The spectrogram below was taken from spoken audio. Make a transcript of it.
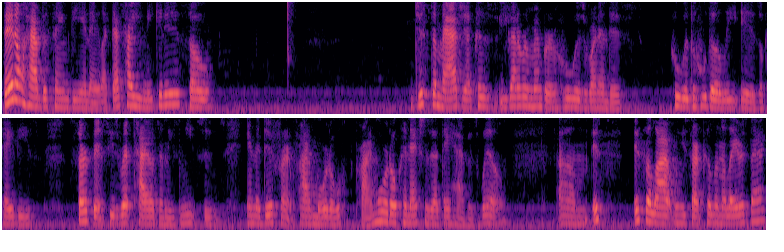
They don't have the same DNA. Like that's how unique it is. So just imagine because you got to remember who is running this who the who the elite is okay these serpents, these reptiles, and these meat suits, and the different primordial primordial connections that they have as well. Um, it's it's a lot when you start peeling the layers back.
